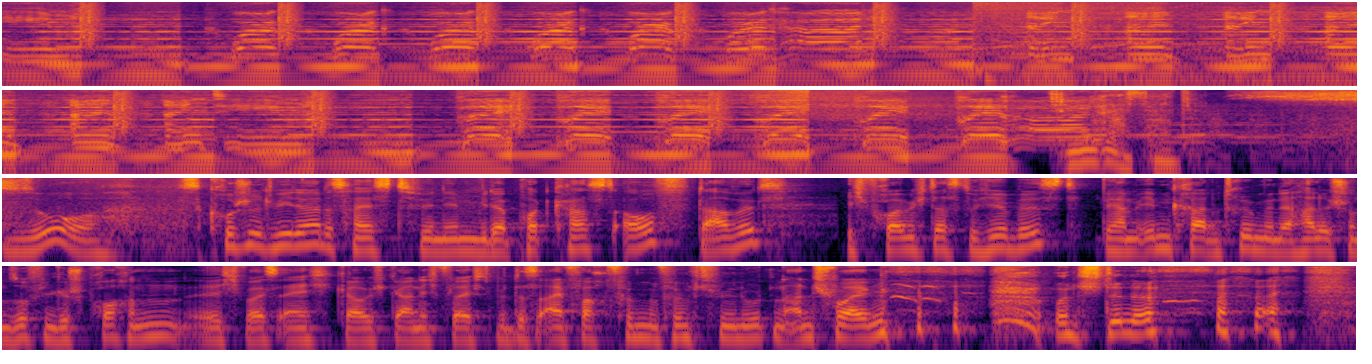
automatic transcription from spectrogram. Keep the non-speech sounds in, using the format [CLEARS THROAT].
team. Work, work, work, work, work, work hard. Ein, ein, ein, ein, ein, ein Team. Play, play, play, play, play, play Team hard. Gassert. So, es kuschelt wieder. Das heißt, wir nehmen wieder Podcast auf. David, ich freue mich, dass du hier bist. Wir haben eben gerade drüben in der Halle schon so viel gesprochen. Ich weiß eigentlich, glaube ich, gar nicht. Vielleicht wird das einfach 55 Minuten anschweigen [LAUGHS] und Stille.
